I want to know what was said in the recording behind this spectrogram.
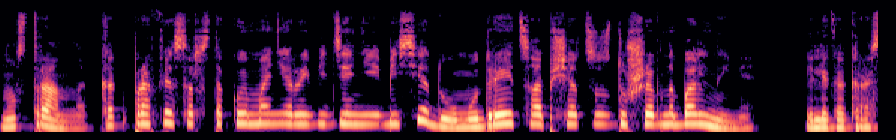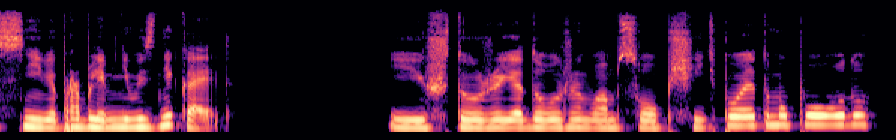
Но странно, как профессор с такой манерой ведения беседы умудряется общаться с душевно больными? Или как раз с ними проблем не возникает? «И что же я должен вам сообщить по этому поводу?»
